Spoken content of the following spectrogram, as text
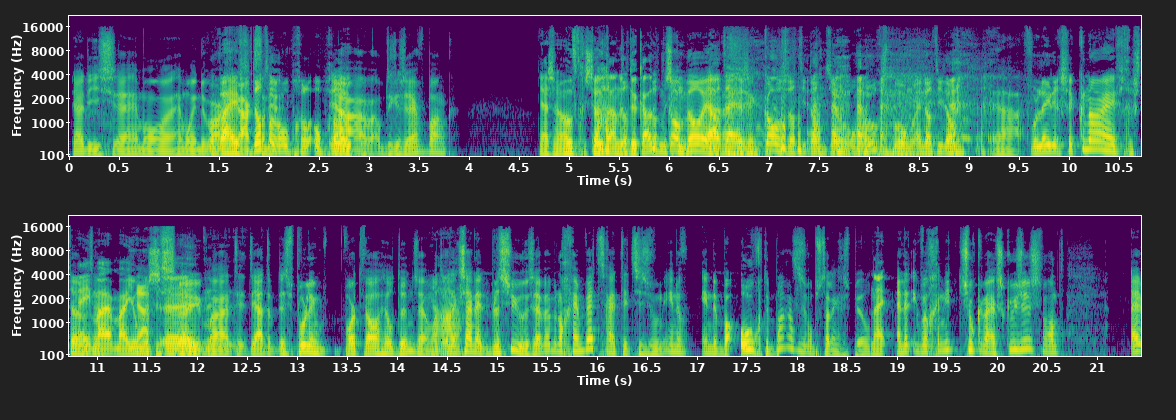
ja, die is helemaal, helemaal in de war Waar heeft dat van dan opgelopen? Ja, op de reservebank. Ja zijn hoofd gestoten Ja, aan de dugout dat misschien. kan wel, ja. Tijdens een kans dat hij dan zo omhoog sprong en dat hij dan Ja, volledig zijn knar heeft gestoten. Nee, maar, maar jongens... ja, het is sneu, eh, maar het- ja, de, de spoeling wordt wel heel dun zo. Want ik zei net, blessures. Hè. We hebben nog geen wedstrijd dit seizoen in de, in de beoogde basisopstelling gespeeld. Nee. En dat- ik wil niet zoeken naar excuses, want hè,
